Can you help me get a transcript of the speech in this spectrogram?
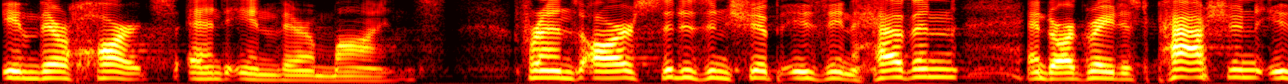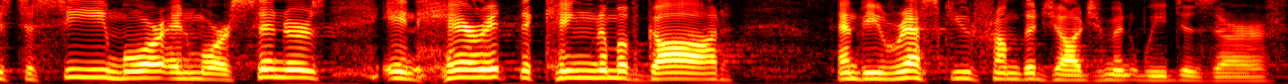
in their hearts and in their minds. Friends, our citizenship is in heaven, and our greatest passion is to see more and more sinners inherit the kingdom of God and be rescued from the judgment we deserve.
